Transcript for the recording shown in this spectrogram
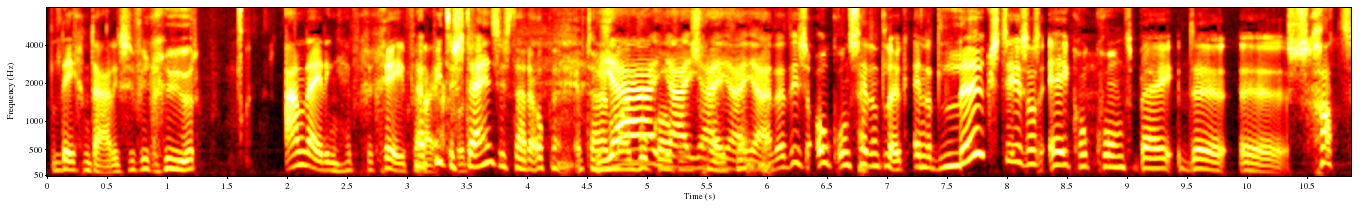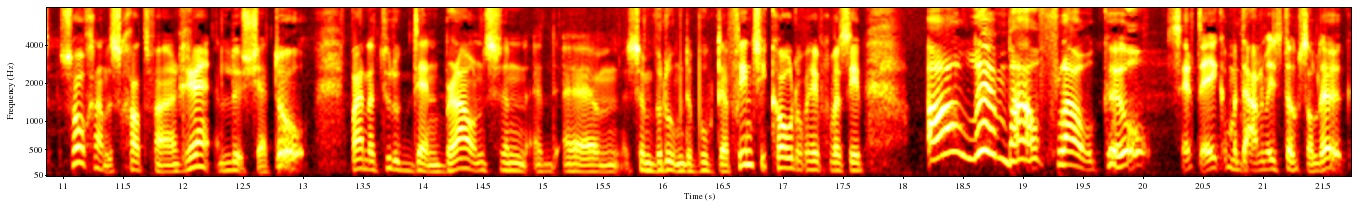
legendarische figuur aanleiding heeft gegeven. Ja, Nou Pieter. Steins is daar ook een, heeft daar een ja, mooi boek over ja, ja, geschreven. ja, ja, dat is ook ontzettend leuk. En het leukste is als Eco komt bij de eh, schat, zogenaamde schat van Rennes-le-Château. Waar natuurlijk Dan Brown zijn, eh, ehm, zijn beroemde boek Da Vinci Code op heeft gebaseerd. Allemaal flauwekul, zegt Eco, maar daarom is het ook zo leuk.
